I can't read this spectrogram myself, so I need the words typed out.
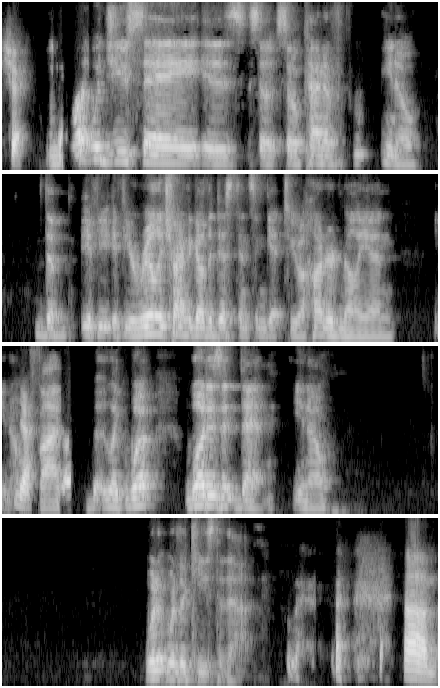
Sure. What would you say is so so kind of, you know, the if you if you're really trying to go the distance and get to a 100 million you know yeah. five like what what is it then you know what, what are the keys to that um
